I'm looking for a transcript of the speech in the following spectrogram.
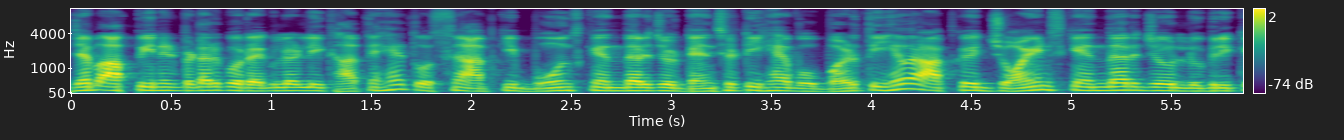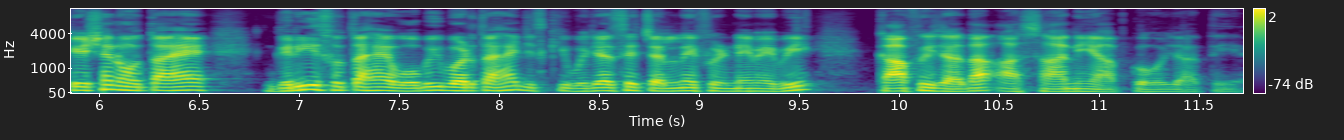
जब आप पीनट बटर को रेगुलरली खाते हैं तो उससे आपकी बोन्स के अंदर जो डेंसिटी है, वो बढ़ती है और आपके जॉइंट्स के अंदर जो लुब्रिकेशन होता है, ग्रीस होता है, वो भी बढ़ता है, जिसकी वजह से चलने फिरने में भी काफ़ी ज़्यादा आसानी आपको हो जाती है।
